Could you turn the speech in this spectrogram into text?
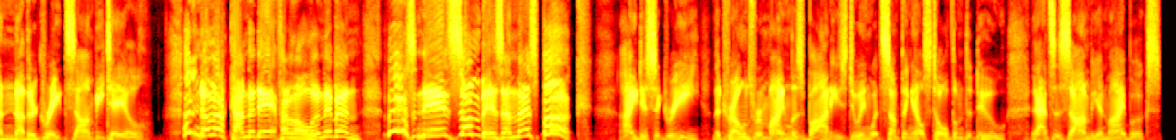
another great zombie tale. Another candidate for the loony bin. There's no zombies in this book. I disagree. The drones were mindless bodies doing what something else told them to do. That's a zombie in my books.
